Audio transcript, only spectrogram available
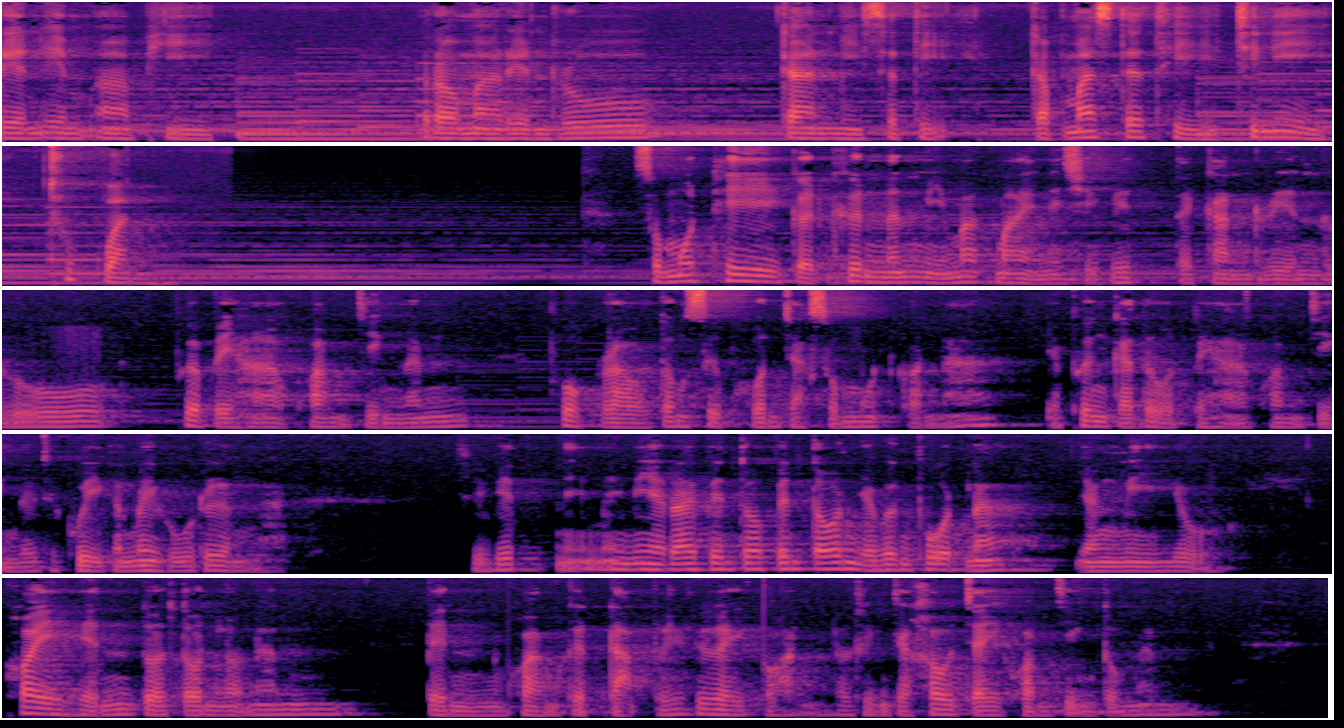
เรียน MRP เรามาเรียนรู้การมีสติกับ Master T ที่ที่นี่ทุกวัน สมมติที่เกิดขึ้นนั้นมีมากมายในชีวิต แต่การเรียนรู้เพื่อไปหาความจริงนั้น พวกเราต้องสืบค้นจากสมมุติก่อนนะ อย่าเพิ่งกระโดดไปหาความจริงแล้วจะคุยกันไม่รู้เรื่องนะชีวิตนี้ไม่มีอะไรเป็นตัวเป็นตนอย่าเพิ่งพูดนะ ยังมีอยู่ ค่อยเห็นตัวตนเหล่านั้น เป็นความเกิดดับเรื่อยๆก่อน เราถึงจะเข้าใจความจริงตรงนั้น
